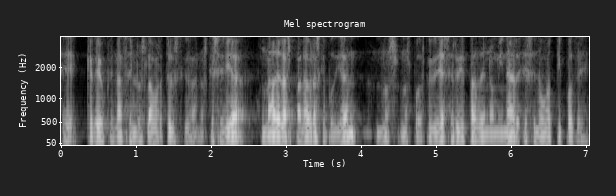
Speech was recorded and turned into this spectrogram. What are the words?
eh, creo que nacen los laboratorios ciudadanos, que sería una de las palabras que podían, nos, nos podría servir para denominar ese nuevo tipo de,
